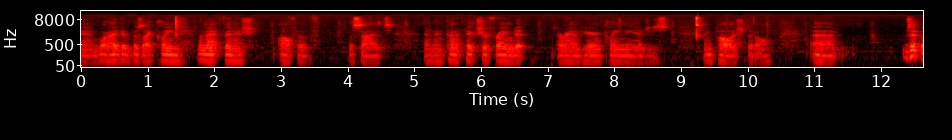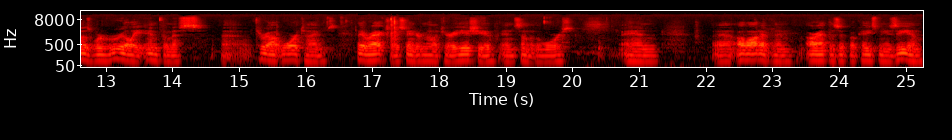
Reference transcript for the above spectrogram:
And what I did was I cleaned the matte finish off of the sides, and then kind of picture framed it around here and cleaned the edges and polished it all. Uh, Zippos were really infamous uh, throughout war times. They were actually standard military issue in some of the wars. And uh, a lot of them are at the Zippo Case Museum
